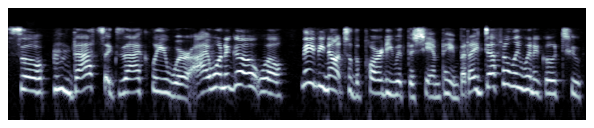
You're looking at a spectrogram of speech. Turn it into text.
So that's exactly where I want to go. Well, maybe not to the party with the champagne, but I definitely want to go to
